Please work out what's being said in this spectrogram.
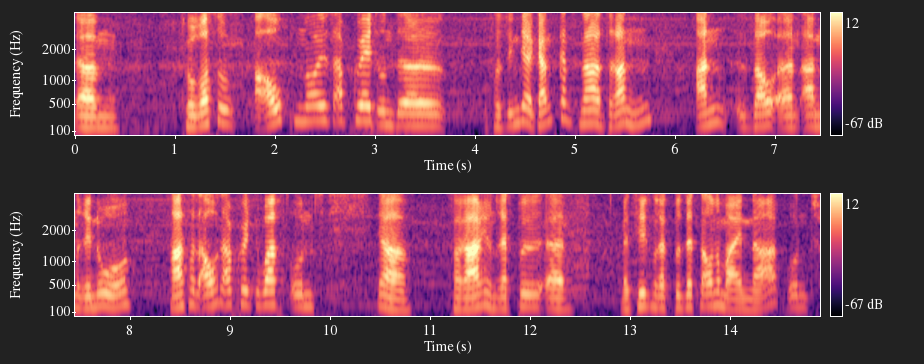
Ähm, Torosso auch ein neues Upgrade und äh, Force India ganz, ganz nah dran an, Sau äh, an Renault. Haas hat auch ein Upgrade gebracht und ja, Ferrari und Red Bull, äh, Mercedes und Red Bull setzen auch nochmal einen nach und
